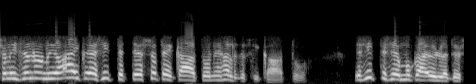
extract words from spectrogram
Se oli sanonut jo aikoja sitten, että jos sote kaatuu, niin hallituskin kaatuu. Ja sitten se mukaan yllätys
